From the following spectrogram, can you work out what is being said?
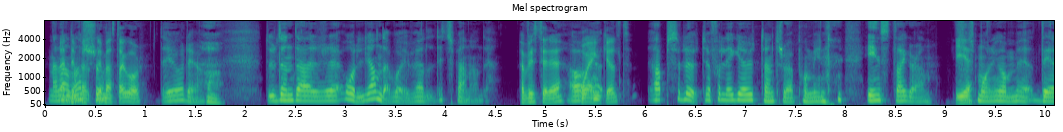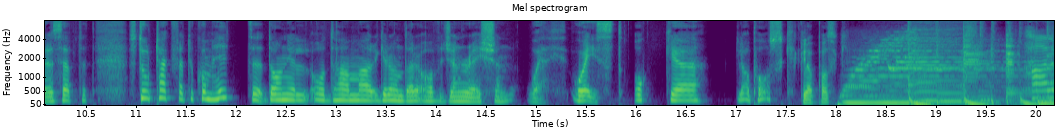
Men det, annars det så, mesta går. det gör det. Ja. Du den där eh, oljan där var ju väldigt spännande. Ja visst är det, Ja, och jag- enkelt. Absolut, jag får lägga ut den tror jag på min Instagram så Ja. småningom med det receptet. Stort tack för att du kom hit Daniel Oddhammar, grundare av Generation Waste och eh, glad påsk! Glad påsk. Halv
